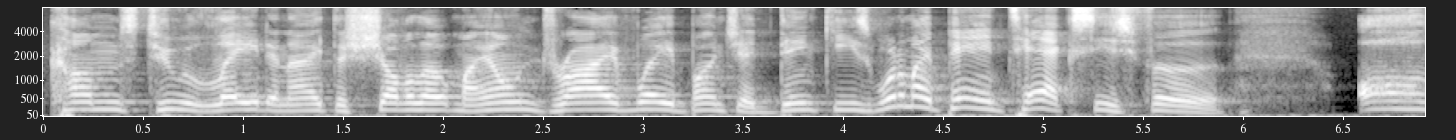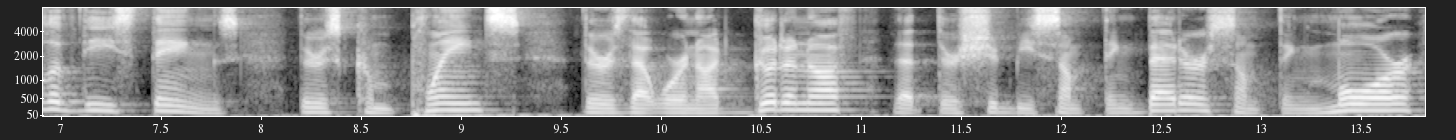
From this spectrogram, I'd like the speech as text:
comes too late and I have to shovel out my own driveway, bunch of dinkies. What am I paying taxes for? All of these things. There's complaints, there's that we're not good enough, that there should be something better, something more,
